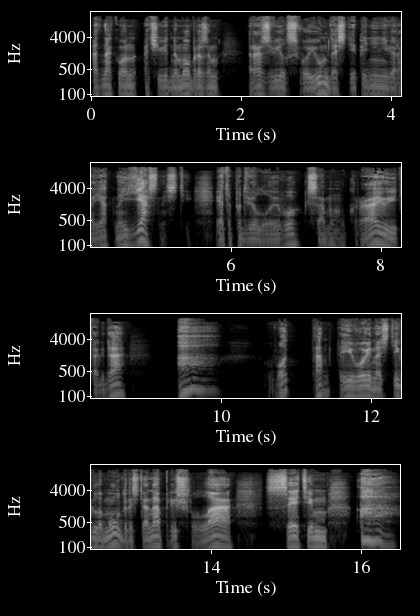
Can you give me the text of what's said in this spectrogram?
Однако он очевидным образом развил свой ум до степени невероятной ясности. Это подвело его к самому краю, и тогда... Ах, вот там-то его и настигла мудрость. Она пришла с этим «Ах!».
